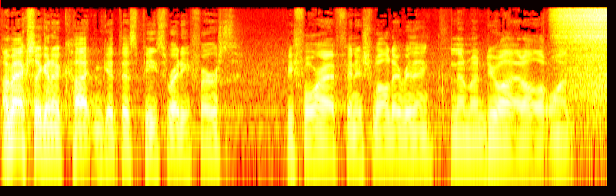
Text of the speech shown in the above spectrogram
I'm actually gonna cut and get this piece ready first before I finish weld everything. And then I'm gonna do all that all at once.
